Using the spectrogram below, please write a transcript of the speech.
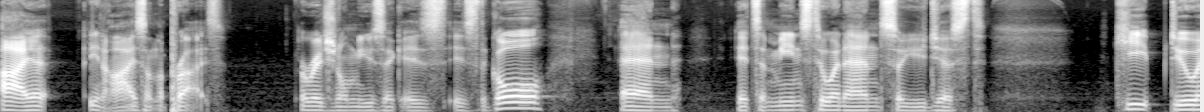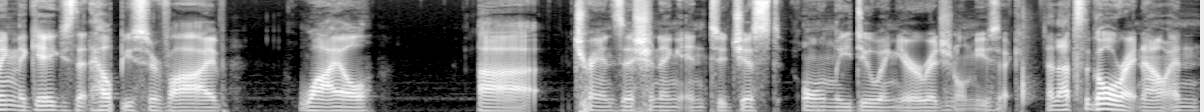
I, you know, eyes on the prize. Original music is is the goal, and it's a means to an end. So you just keep doing the gigs that help you survive while uh, transitioning into just only doing your original music. And that's the goal right now. And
